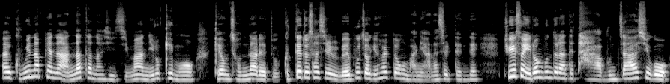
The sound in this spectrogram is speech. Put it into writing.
아니 국민 앞에는 안 나타나시지만 이렇게 뭐 계엄 전날에도 그때도 사실 외부적인 활동은 많이 안 하실 텐데 뒤에서 이런 분들한테 다 문자 하시고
